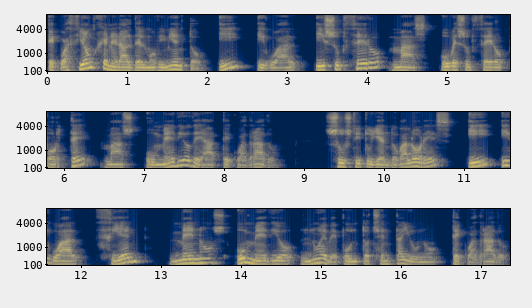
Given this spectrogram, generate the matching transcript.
Ecuación general del movimiento I igual I sub 0 más V sub 0 por T más un medio de AT cuadrado. Sustituyendo valores, I igual 100 menos un medio 9.81 t cuadrado.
